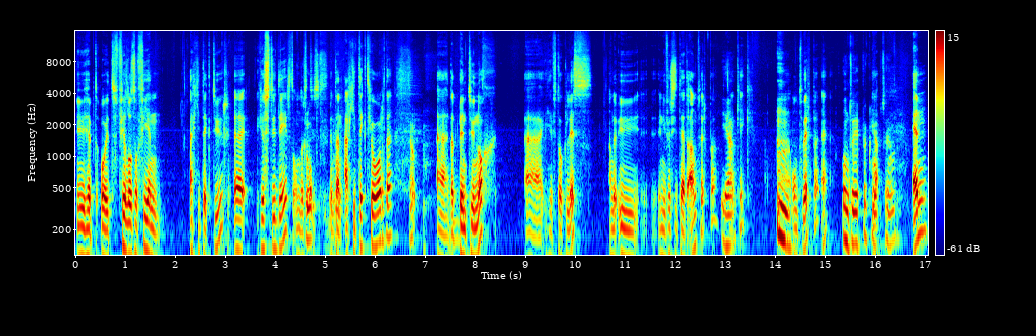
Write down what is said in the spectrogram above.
u hebt ooit filosofie en architectuur uh, gestudeerd. Ondertussen Klopt. bent dan architect geworden. Ja. Uh, dat bent u nog. Uh, u heeft ook les aan de U Universiteit Antwerpen, Ja. denk ik. ontwerpen. Hè? Ontwerpen, klopt. Ja. En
